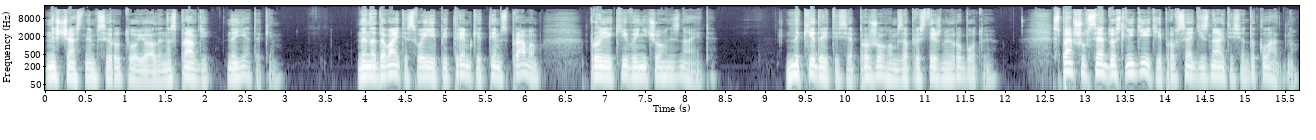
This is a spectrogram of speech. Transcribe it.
нещасним сиротою, але насправді не є таким. Не надавайте своєї підтримки тим справам, про які ви нічого не знаєте. Не кидайтеся прожогом за престижною роботою. Спершу все дослідіть і про все дізнайтеся докладно.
